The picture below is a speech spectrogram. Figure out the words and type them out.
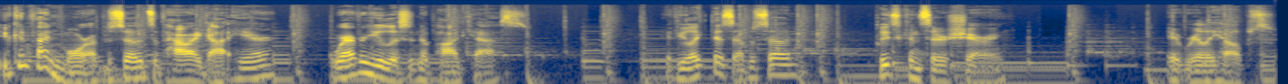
You can find more episodes of How I Got Here wherever you listen to podcasts. If you like this episode, please consider sharing. It really helps.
